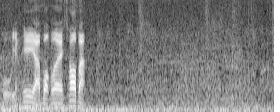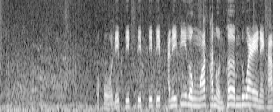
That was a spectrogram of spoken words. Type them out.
โอ้อย่างเท่อะบอกเลยชอบอะโอ้โหดิฟดิฟดิฟดิฟดิฟอันนี้พี่ลงมอดถนนเพิ่มด้วยนะครับ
